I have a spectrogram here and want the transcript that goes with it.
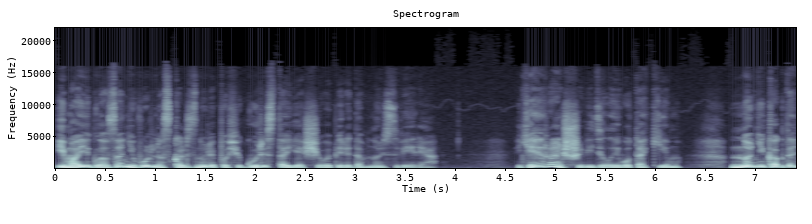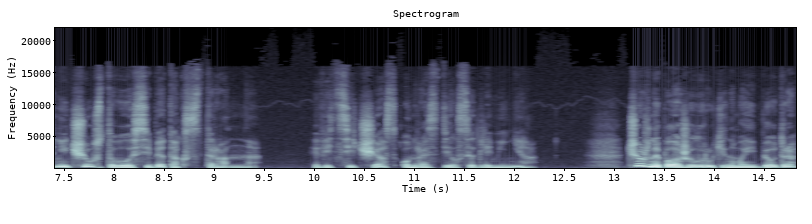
и мои глаза невольно скользнули по фигуре стоящего передо мной зверя. Я и раньше видела его таким, но никогда не чувствовала себя так странно. Ведь сейчас он разделся для меня. Черный положил руки на мои бедра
